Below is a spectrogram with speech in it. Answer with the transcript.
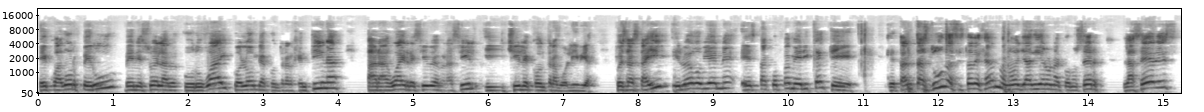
Ecuador, Perú, Venezuela, Uruguay, Colombia contra Argentina, Paraguay recibe a Brasil y Chile contra Bolivia. Pues hasta ahí, y luego viene esta Copa América que, que tantas dudas está dejando, ¿no? Ya dieron a conocer las sedes,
